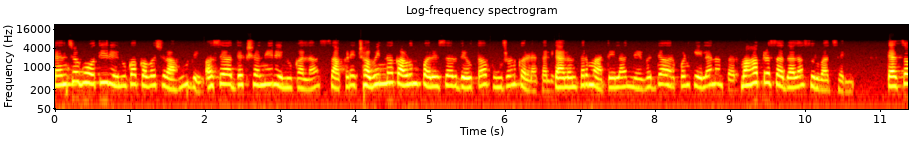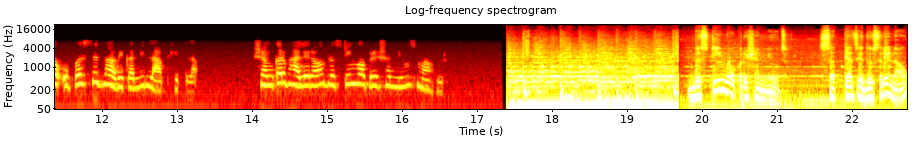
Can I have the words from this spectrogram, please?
त्यांच्या भोवती रेणुका कवच राहू दे असे अध्यक्षांनी रेणुकाला साकडे छबींना काढून परिसर देवता पूजन करण्यात आले. त्यानंतर मातेला नैवेद्य अर्पण केल्यानंतर महाप्रसादाला सुरुवात झाली. त्याचा उपस्थित भाविकांनी लाभ घेतला. Shankar Bhalerao the sting operation news Mahur. The sting operation news. सत्याचे दुसरे नाव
